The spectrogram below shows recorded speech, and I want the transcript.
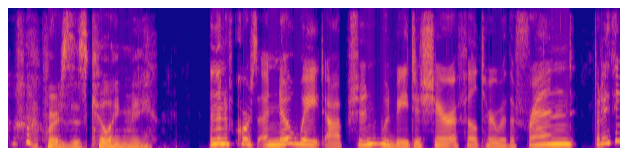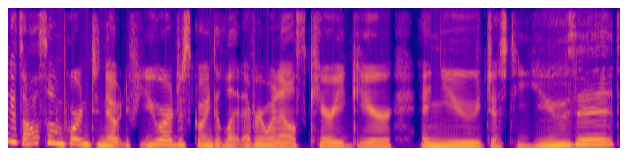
or is this killing me? And then, of course, a no weight option would be to share a filter with a friend. But I think it's also important to note if you are just going to let everyone else carry gear and you just use it,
